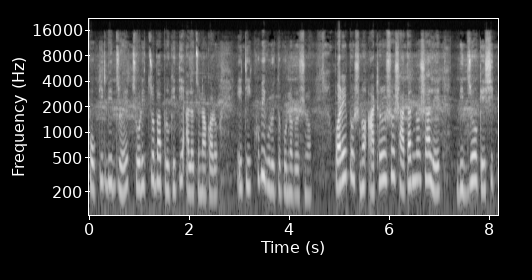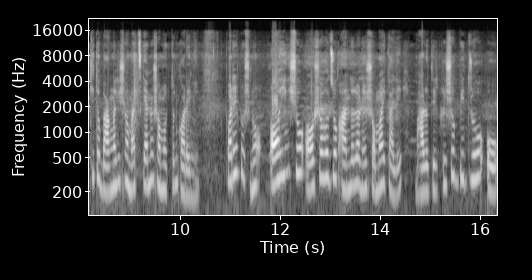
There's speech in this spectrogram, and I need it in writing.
ফকির বিদ্রোহের চরিত্র বা প্রকৃতি আলোচনা করো। এটি খুবই গুরুত্বপূর্ণ প্রশ্ন। পরের প্রশ্ন, আঠারোশো সাতান্ন সালের বিদ্রোহকে শিক্ষিত বাঙালি সমাজ কেন সমর্থন করেনি? পরের প্রশ্ন, অহিংস অসহযোগ আন্দোলনের সময়কালে ভারতের কৃষক বিদ্রোহ ও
